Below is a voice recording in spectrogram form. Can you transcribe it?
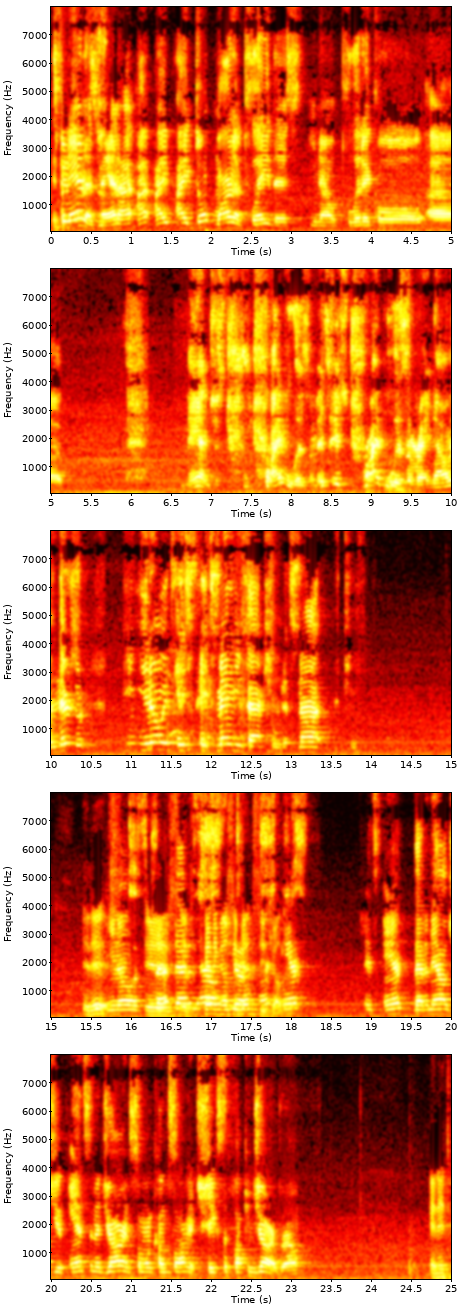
it's bananas, man. I I, I- don't want to play this, you know, political. Uh, man, just tr- tribalism. It's it's tribalism right now, and there's a, you know, it, it's it's manufactured. It's not, It is. you know, it's It that, is- that it's pitting us analogy against each other. ants- It's ant that analogy of ants in a jar, and someone comes along and shakes the fucking jar, bro. And it's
